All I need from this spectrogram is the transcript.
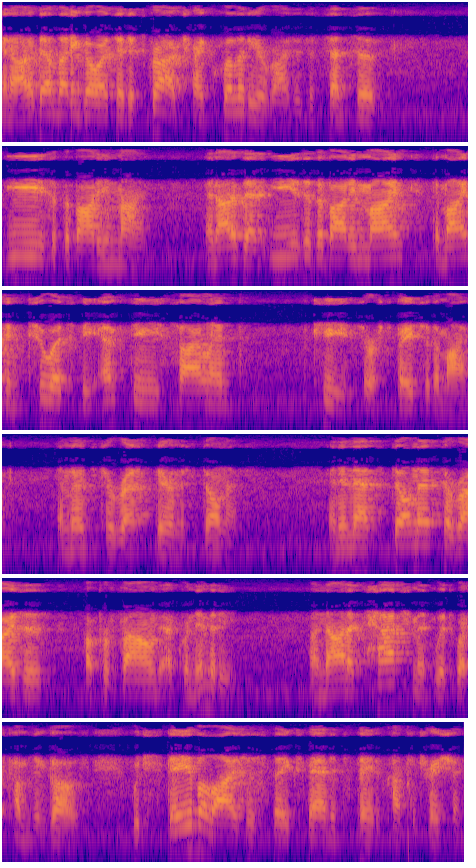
And out of that letting go, as I described, tranquility arises, a sense of ease of the body and mind. And out of that ease of the body and mind, the mind intuits the empty, silent peace or space of the mind and learns to rest there in the stillness. And in that stillness arises a profound equanimity, a non-attachment with what comes and goes which stabilizes the expanded state of concentration.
